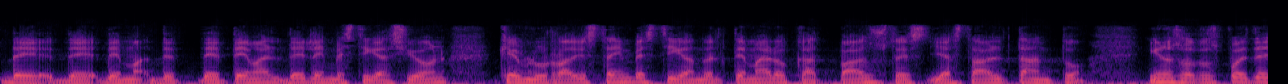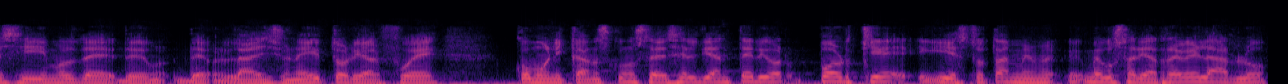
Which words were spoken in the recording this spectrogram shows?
de, de, tema de la investigación, que Blue Radio está investigando el tema de Locat Paz, usted ya estaba al tanto, y nosotros pues decidimos, de, la decisión editorial fue comunicarnos con ustedes el día anterior, porque, y esto también me gustaría revelarlo,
